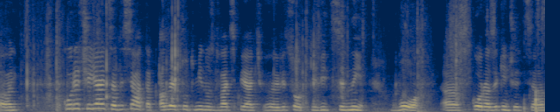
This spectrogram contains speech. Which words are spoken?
Е, Курячі яйця десяток, але тут мінус 25% від ціни, бо е, скоро закінчується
